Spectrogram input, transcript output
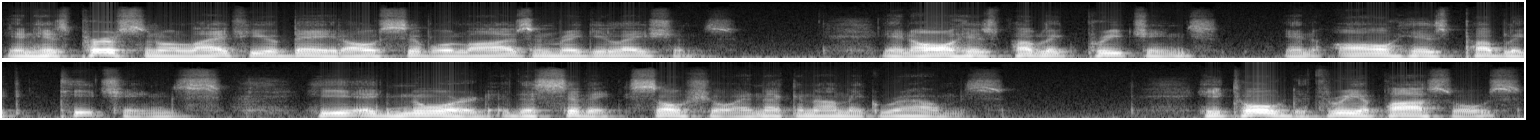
In his personal life, he obeyed all civil laws and regulations. In all his public preachings, in all his public teachings, he ignored the civic, social, and economic realms. He told the three apostles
